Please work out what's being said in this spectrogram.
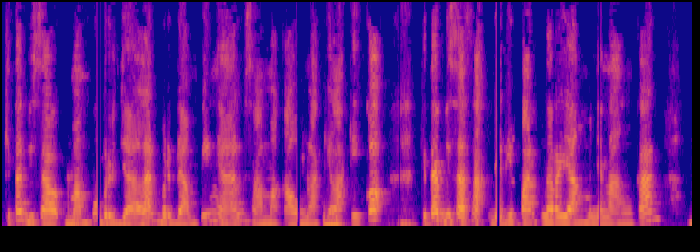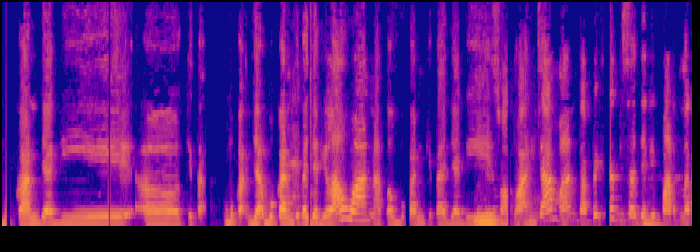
kita bisa mampu berjalan berdampingan sama kaum laki-laki kok kita bisa jadi partner yang menyenangkan bukan jadi uh, kita bukan bukan kita jadi lawan atau bukan kita jadi hmm. suatu ancaman tapi kita bisa jadi hmm. partner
